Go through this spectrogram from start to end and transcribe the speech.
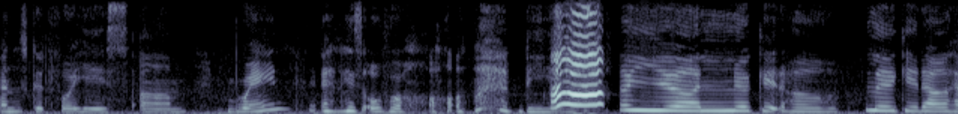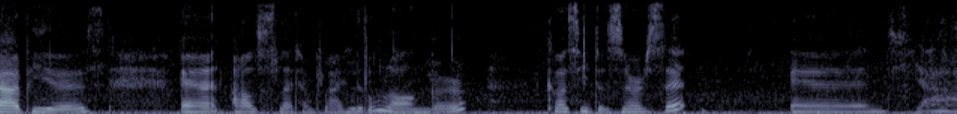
and it's good for his um, brain and his overall being. Ah! Yeah, look at how look at how happy he is. And I'll just let him fly a little longer because he deserves it. And yeah,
